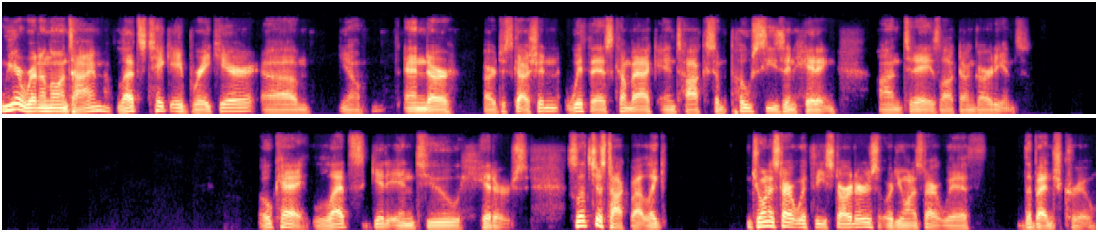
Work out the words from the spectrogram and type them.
we are running low on time. Let's take a break here. Um, you know, end our our discussion with this, come back and talk some postseason hitting on today's Locked On Guardians. Okay, let's get into hitters. So let's just talk about like, do you want to start with the starters or do you want to start with the bench crew?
